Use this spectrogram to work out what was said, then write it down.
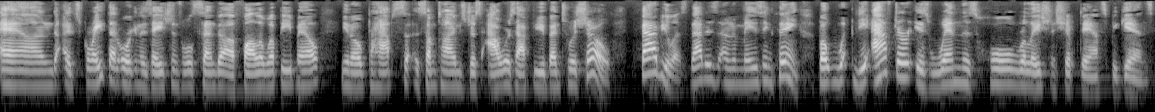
And it's great that organizations will send a follow up email, you know, perhaps sometimes just hours after you've been to a show fabulous. That is an amazing thing. But w- the after is when this whole relationship dance begins.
